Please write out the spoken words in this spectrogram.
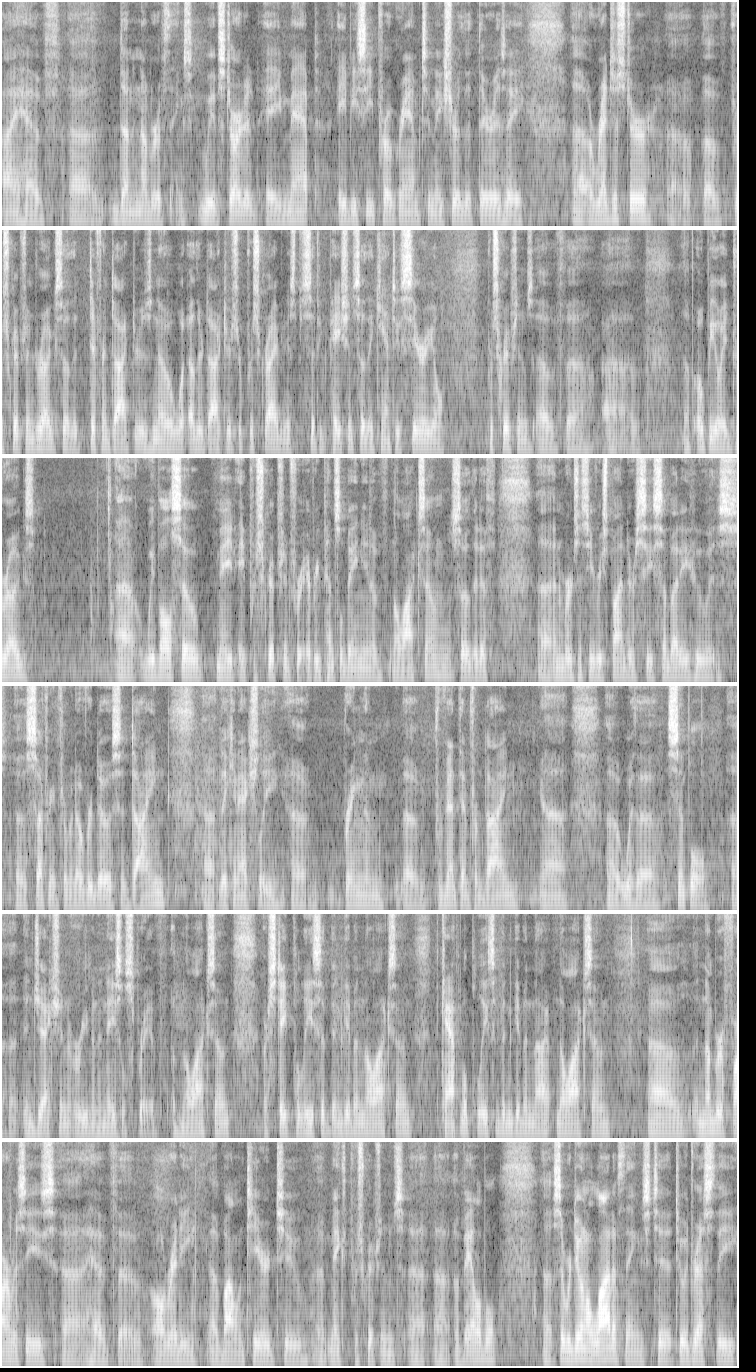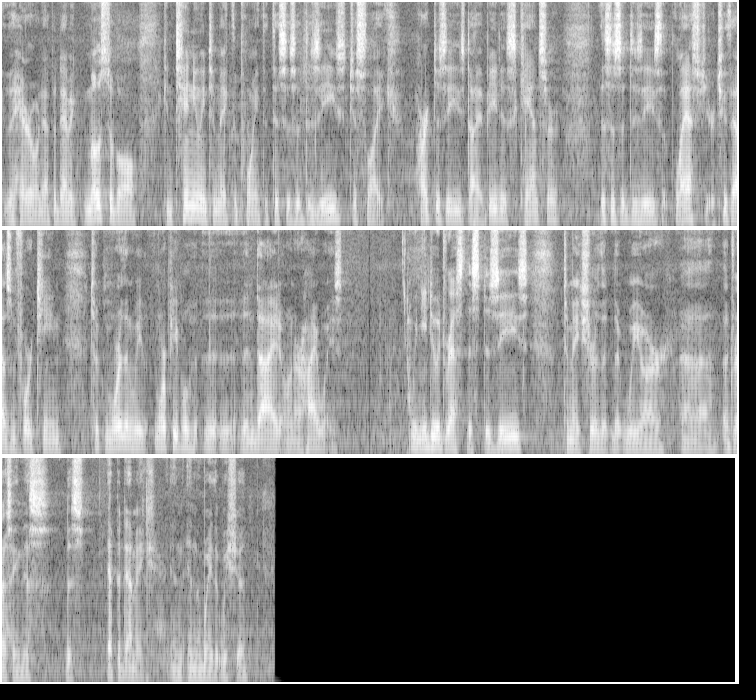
I have uh, done a number of things. We have started a MAP ABC program to make sure that there is a, uh, a register uh, of prescription drugs so that different doctors know what other doctors are prescribing to specific patients so they can't do serial prescriptions of, uh, uh, of opioid drugs. Uh, we've also made a prescription for every Pennsylvanian of naloxone so that if uh, an emergency responder sees somebody who is uh, suffering from an overdose and dying, uh, they can actually uh, bring them, uh, prevent them from dying with a simple injection or even a nasal spray of, of, naloxone. Our state police have been given naloxone. The Capitol Police have been given naloxone. A number of pharmacies have already volunteered to Uh, make the prescriptions uh, uh, available. so we're doing a lot of things to, to address the, the heroin epidemic. Most of all, continuing to make the point that this is a disease just like heart disease, diabetes, cancer. This is a disease that last year, 2014, took more than we, more people than died on our highways. We need to address this disease to make sure that, that we are uh, addressing this, this epidemic in, in the way that we should.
